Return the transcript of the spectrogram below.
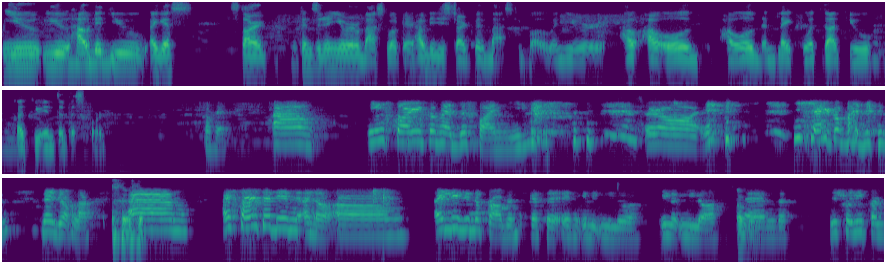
You you how did you I guess start considering you were a basketball player? How did you start with basketball when you were how how old how old and like what got you Mhm. got you into the sport? Okay. Um, yung story ko medyo funny. Pero, i-share ko pa din. Na joke lang. Um, I started in, ano, um, I live in the province kasi in Iloilo. Iloilo. Okay. And usually pag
